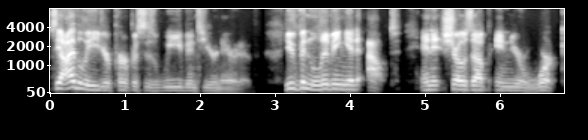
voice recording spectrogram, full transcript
See, I believe your purpose is weaved into your narrative. You've been living it out, and it shows up in your work.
